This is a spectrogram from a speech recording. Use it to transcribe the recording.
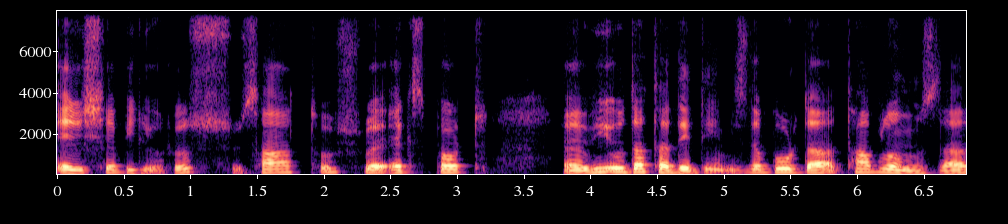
erişebiliyoruz. Sağ tuş ve export view data dediğimizde burada tablomuzda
